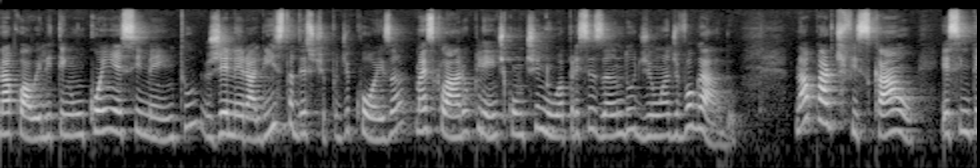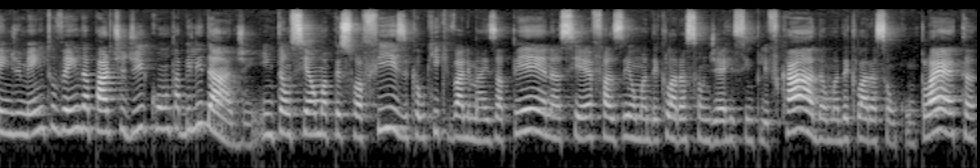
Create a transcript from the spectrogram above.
na qual ele tem um conhecimento generalista desse tipo de coisa, mas claro, o cliente continua precisando de um advogado. Na parte fiscal, esse entendimento vem da parte de contabilidade. Então, se é uma pessoa física, o que, que vale mais a pena? Se é fazer uma declaração de R simplificada, uma declaração completa.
